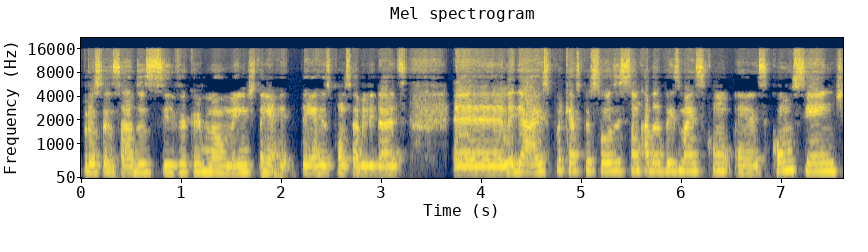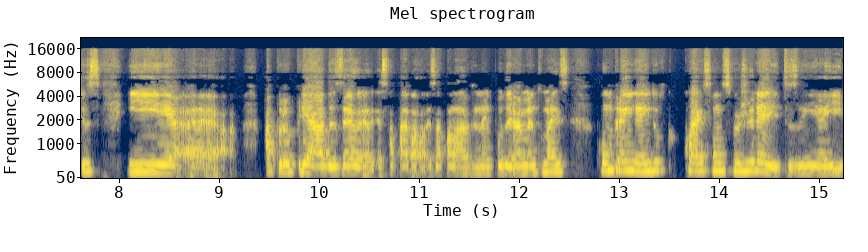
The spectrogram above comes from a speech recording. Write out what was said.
processado civil criminalmente, tenha, tenha responsabilidades é, legais, porque as pessoas estão cada vez mais com, é, conscientes e é, apropriadas, é, essa, essa palavra, né, empoderamento, mas compreendendo quais são os seus direitos. E aí,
